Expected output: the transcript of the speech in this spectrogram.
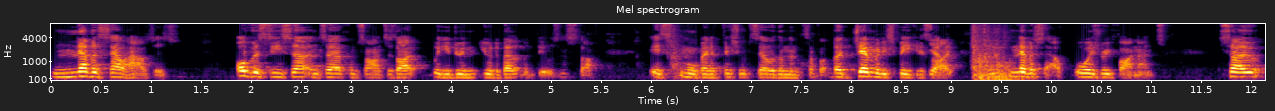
never sell houses. Obviously, certain circumstances, like when you're doing your development deals and stuff, it's more beneficial to sell them and stuff. But generally speaking, it's Yeah. like n- never sell, always refinance. So,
